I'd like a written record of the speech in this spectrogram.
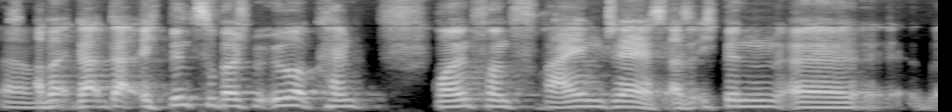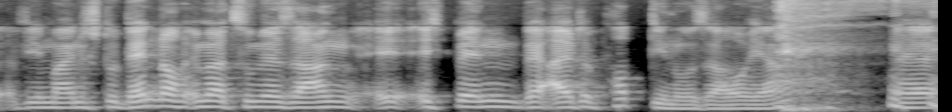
Ähm, Aber da, da, ich bin zum Beispiel überhaupt kein Freund von freiem Jazz. Also ich bin, äh, wie meine Studenten auch immer zu mir sagen, ich bin der alte Pop-Dinosaurier. Äh,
